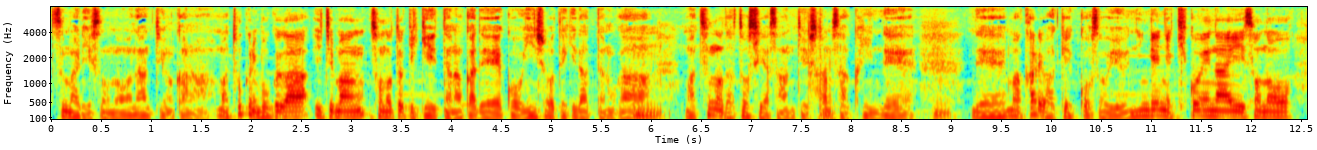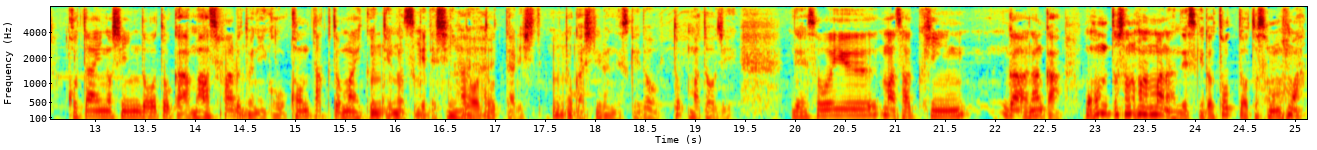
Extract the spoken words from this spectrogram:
つまりそのなんていうのかな、まあ、特に僕が一番その時聞いた中でこう印象的だったのが、うん。まあ、角田俊也さんっていう人の作品で,、でまあ、彼は結構そういう人間には聞こえないその個体の振動とか、まあ、アスファルトにこうコンタクトマイクっていうのをつけて振動を取ったりしとかしてるんですけど、とまあ、当時。でそういう、まあ、作品がなんかもう本当そのまんまなんですけど撮った音そのまま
